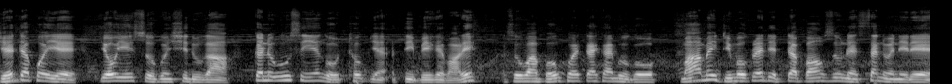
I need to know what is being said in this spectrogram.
ရဲတပ်ဖွဲ့ရဲ့ပြောရေးဆိုခွင့်ရှိသူကကနဦးစီရင်ကိုထုတ်ပြန်အသိပေးခဲ့ပါတယ်။အဆိုပါဘုံခွဲတိုက်ခိုက်မှုကိုမဟာမိတ်ဒီမိုကရက်တစ်တပ်ပေါင်းစုနဲ့ဆက်နွယ်နေတဲ့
